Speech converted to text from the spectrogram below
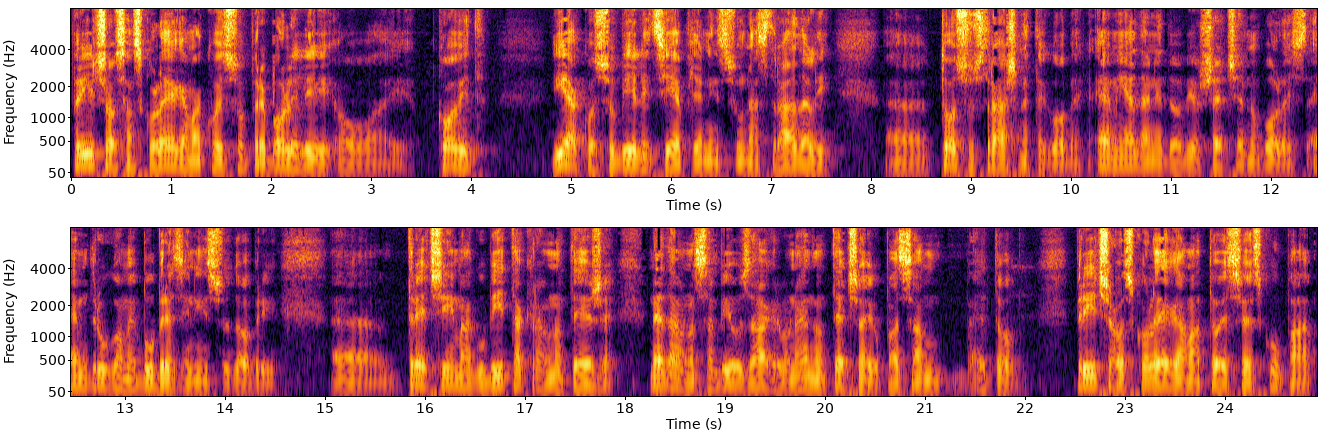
pričao sam s kolegama koji su prebolili ovaj, COVID, iako su bili cijepljeni, su nastradali, to su strašne tegobe. M1 je dobio šećernu bolest, M drugome bubrezi nisu dobri, treći ima gubitak ravnoteže. Nedavno sam bio u Zagrebu na jednom tečaju pa sam eto pričao s kolegama, to je sve skupa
